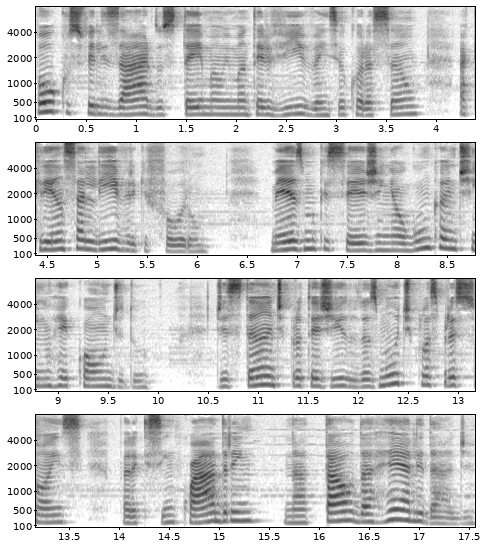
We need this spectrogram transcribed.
poucos felizardos teimam em manter viva em seu coração a criança livre que foram, mesmo que seja em algum cantinho recôndito, distante protegido das múltiplas pressões para que se enquadrem na tal da realidade.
